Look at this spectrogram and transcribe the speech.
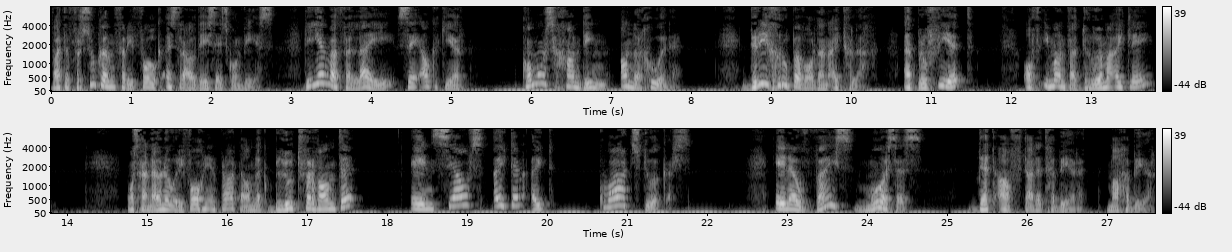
wat 'n versoeking vir die volk Israel destyds kon wees. Die een wat verlei sê elke keer: "Kom ons gaan dien ander gode." Drie groepe word dan uitgelig: 'n profeet of iemand wat drome uitlê. Ons gaan nou nou oor die volgende een praat, naamlik bloedverwante en selfs uit en uit kwaadstokers. En nou wys Moses dit af dat dit gebeur het mag gebeur.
